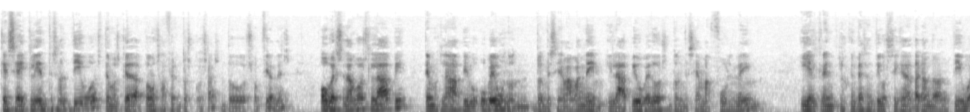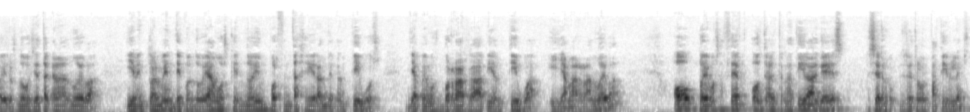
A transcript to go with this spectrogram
Que si hay clientes antiguos, tenemos que, podemos hacer dos cosas, dos opciones. O versionamos la API, tenemos la API V1 donde se llamaba name y la API V2 donde se llama full name y el los clientes antiguos siguen atacando a la antigua y los nuevos ya atacan a la nueva y eventualmente cuando veamos que no hay un porcentaje grande de antiguos ya podemos borrar la API antigua y llamar a la nueva o podemos hacer otra alternativa que es ser retrocompatibles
